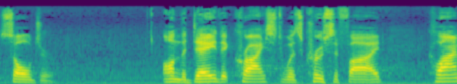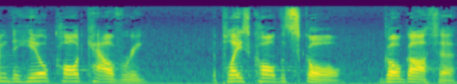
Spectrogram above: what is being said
soldier. On the day that Christ was crucified, climbed the hill called Calvary, the place called the skull, Golgotha,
